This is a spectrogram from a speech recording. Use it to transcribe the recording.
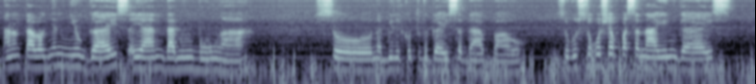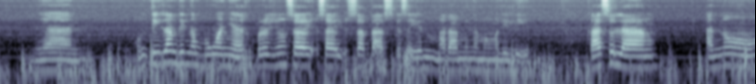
anong tawag niyan new guys ayan daming bunga. So nabili ko to guys sa Davao. So gusto ko siyang pasanayin guys. Yan unti lang din ang bunga niya pero yung sa, sa, sa taas kasi yun marami namang maliliit. Kaso lang ano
